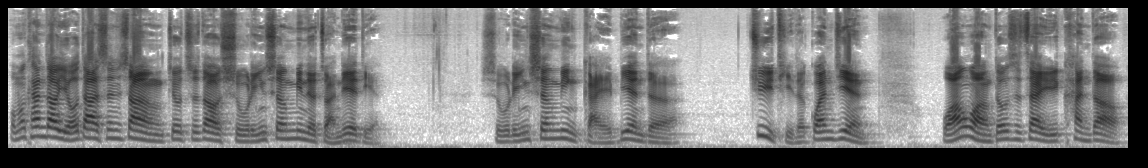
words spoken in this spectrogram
我们看到犹大身上，就知道属灵生命的转捩点，属灵生命改变的具体的关键，往往都是在于看到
